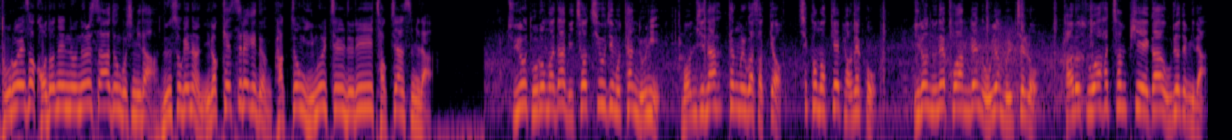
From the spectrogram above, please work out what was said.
도로에서 걷어낸 눈을 쌓아둔 곳입니다. 눈 속에는 이렇게 쓰레기 등 각종 이물질들이 적지 않습니다. 주요 도로마다 미처 치우지 못한 눈이 먼지나 흙탕물과 섞여 시커멓게 변했고 이런 눈에 포함된 오염 물질로 가로수와 하천 피해가 우려됩니다.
